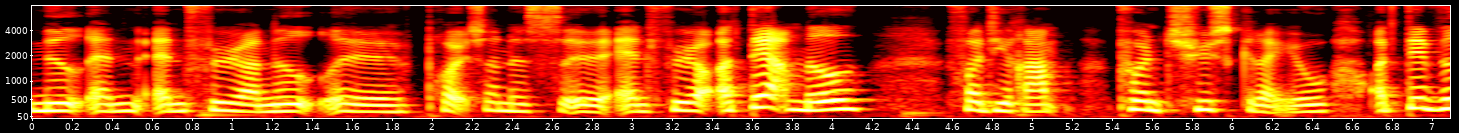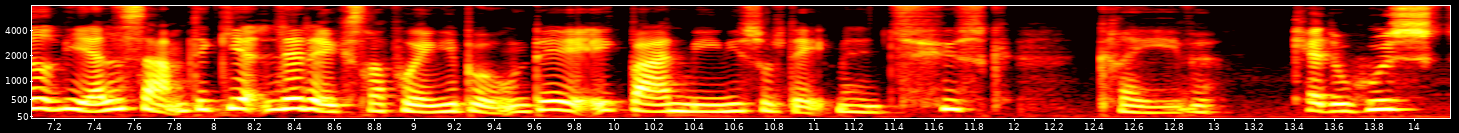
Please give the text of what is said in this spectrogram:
ned, an, anfører ned, øh, prøjsernes øh, anfører, og dermed får de ram på en tysk greve. Og det ved vi alle sammen, det giver lidt ekstra point i bogen. Det er ikke bare en minisoldat, men en tysk greve. kan du huske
